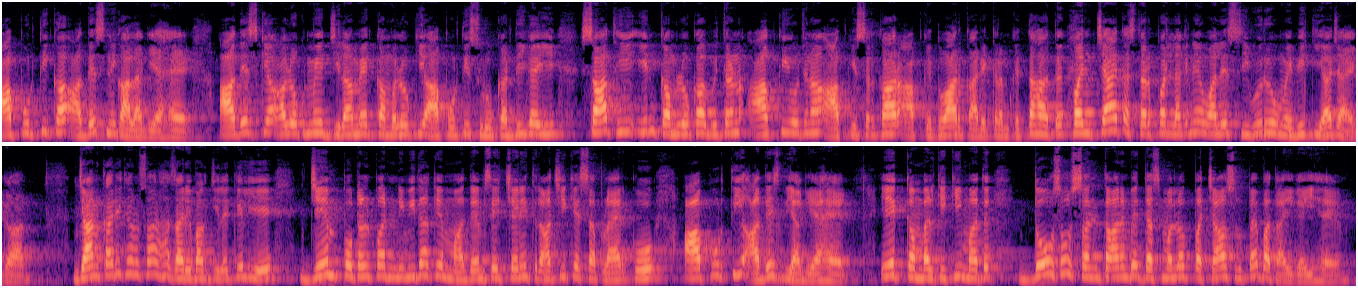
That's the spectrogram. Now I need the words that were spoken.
आपूर्ति का आदेश निकाला गया है। आदेश के आलोक में जिला में कम्बलों की आपूर्ति शुरू कर दी गई। साथ ही इन कम्बलों का वितरण आपकी योजना, आपकी सरकार, आपके द्वार कार्यक्रम के तहत पंचायत स्तर पर लगने वाले शिविरों में भी किया जाएगा। जानकारी के अनुसार हजारीबाग ज़िले के लिए जेम पोर्टल पर निविदा के माध्यम से चयनित रांची के सप्लायर को आपूर्ति आदेश दिया गया है। एक कंबल की कीमत दो सौ बताई गई है।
